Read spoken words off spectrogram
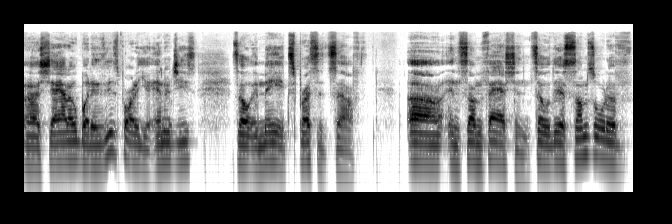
uh, shadow, but it is part of your energies. So it may express itself uh, in some fashion. So there's some sort of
